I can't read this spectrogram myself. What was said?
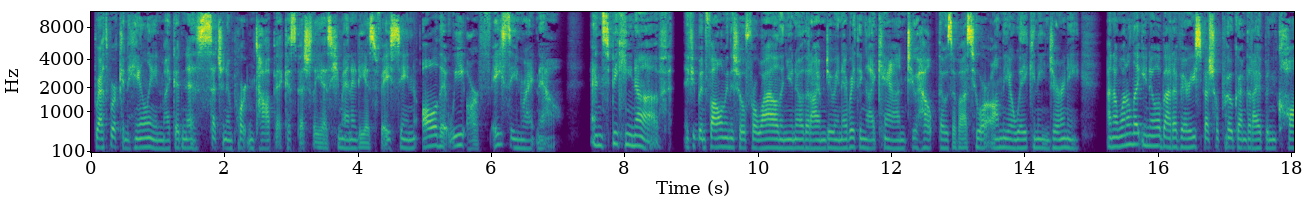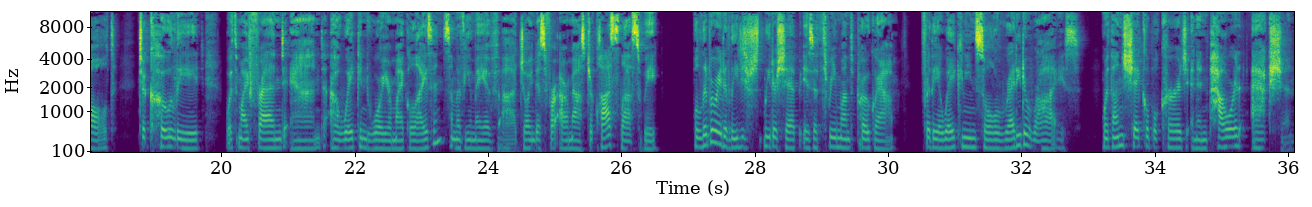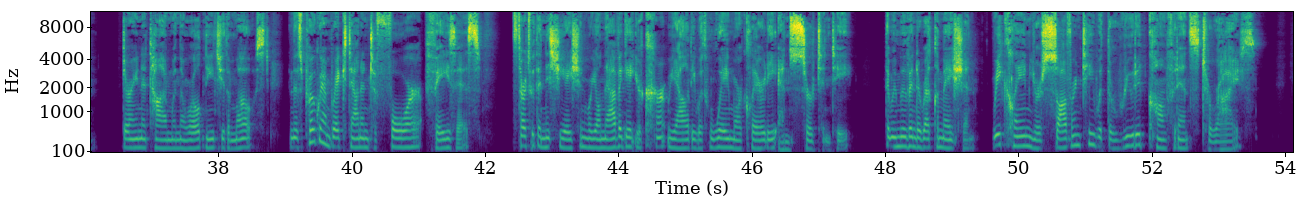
Breathwork and healing, my goodness, such an important topic, especially as humanity is facing all that we are facing right now. And speaking of, if you've been following the show for a while, then you know that I'm doing everything I can to help those of us who are on the awakening journey. And I want to let you know about a very special program that I've been called to co-lead with my friend and awakened warrior, Michael Eisen. Some of you may have uh, joined us for our master class last week. Well, Liberated Leadership is a three month program for the awakening soul ready to rise with unshakable courage and empowered action during a time when the world needs you the most. And this program breaks down into four phases. It starts with initiation, where you'll navigate your current reality with way more clarity and certainty. Then we move into reclamation. Reclaim your sovereignty with the rooted confidence to rise.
